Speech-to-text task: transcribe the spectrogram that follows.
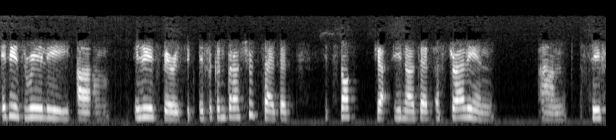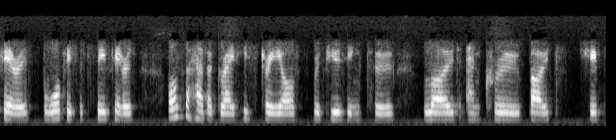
it is really um, it is very significant. But I should say that it's not ju- you know that Australian um, seafarers, the wharf-visited seafarers, also have a great history of refusing to load and crew boats, ships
